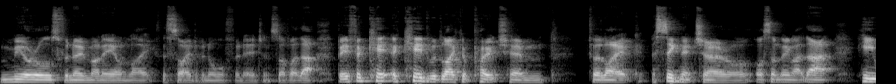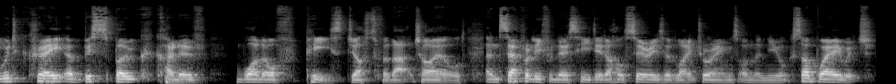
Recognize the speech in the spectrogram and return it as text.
murals for no money on like the side of an orphanage and stuff like that. But if a kid a kid would like approach him for like a signature or, or something like that he would create a bespoke kind of one-off piece just for that child. And separately from this he did a whole series of like drawings on the new york subway which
